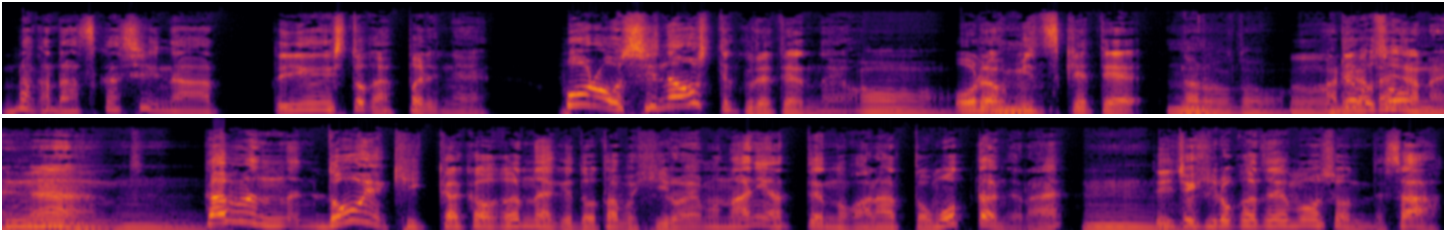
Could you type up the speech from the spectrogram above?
なんか懐かしいなっていう人がやっぱりね、フォローし直してくれてんのよ。俺を見つけて。なるほど。うんありがたいじゃないね。多分、どういうきっかけかわかんないけど、多分、ヒロエも何やってんのかなって思ったんじゃない？うんで、一応、ヒロカズエモーションでさ、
